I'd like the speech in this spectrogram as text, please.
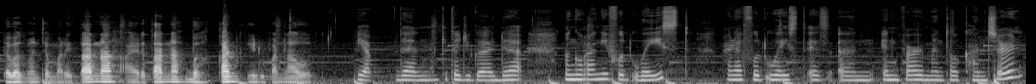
dapat mencemari tanah, air tanah, bahkan kehidupan laut. Yap, dan kita juga ada mengurangi food waste karena food waste is an environmental concern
